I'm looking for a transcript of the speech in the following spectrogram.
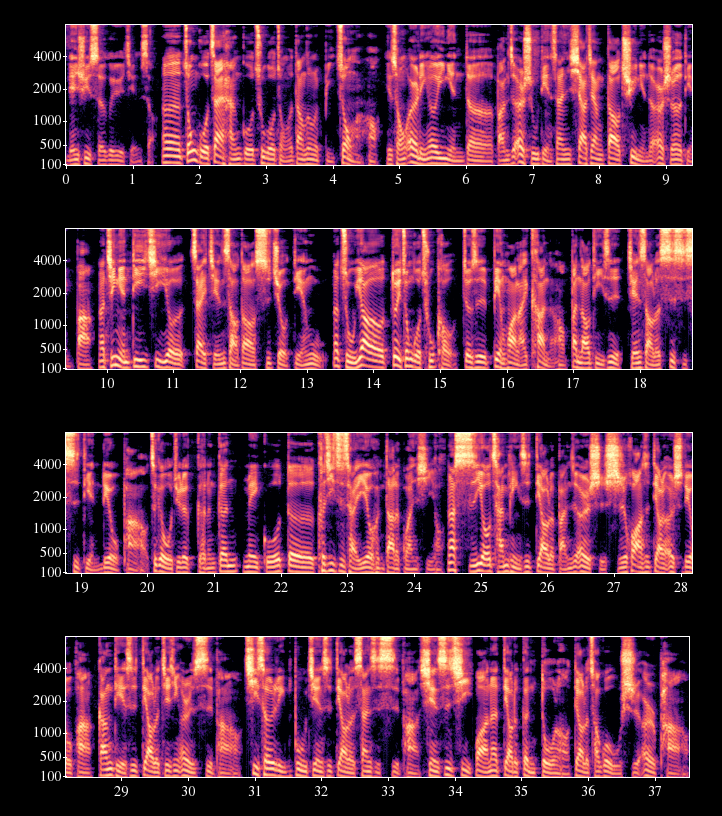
连续十二个月减少。那中国在韩国出口总额当中的比重啊哈，也从二零二一年的百分之二十五点三下降到去年的二十二点八。那今年第一季又再减少到十九点五。那主要对中国出口就是变化来。看了哈，半导体是减少了四十四点六帕哈，这个我觉得可能跟美国的科技制裁也有很大的关系哈。那石油产品是掉了百分之二十，石化是掉了二十六帕，钢铁是掉了接近二十四帕哈，汽车零部件是掉了三十四帕，显示器哇那掉的更多了哈，掉了超过五十二帕哈。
